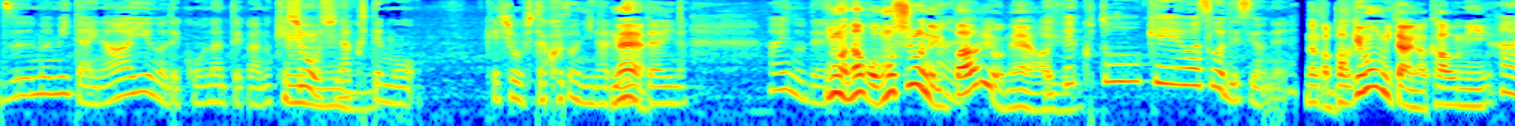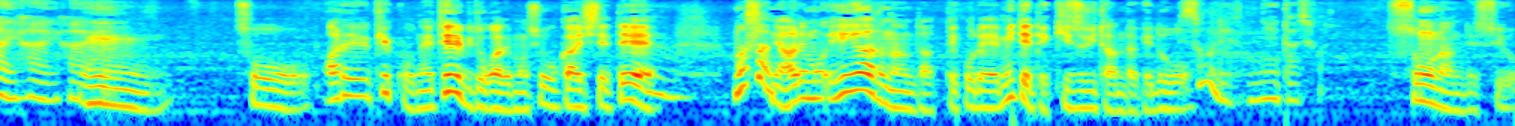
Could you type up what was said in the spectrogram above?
Zoom みたいなああいうのでこうなんていうかあの化粧をしなくても化粧したことになるねみたいな、ああいうので。今なんか面白いのいっぱいあるよね、ああいう。エフェ。クト系はそうですよね。なんか化け物みたいな顔に。はいはいはい、うん、そう。あれ結構ねテレビとかでも紹介してて、うん。まさにあれも AR なんだってこれ見てて気づいたんだけど。そうですね確かそうなんですよ。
